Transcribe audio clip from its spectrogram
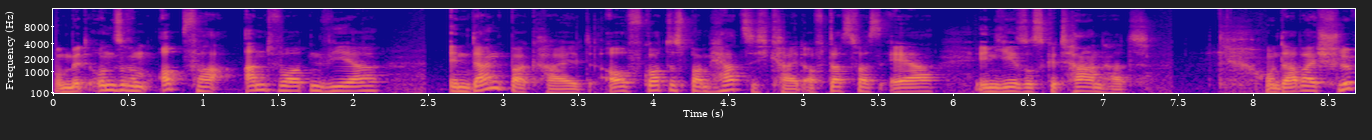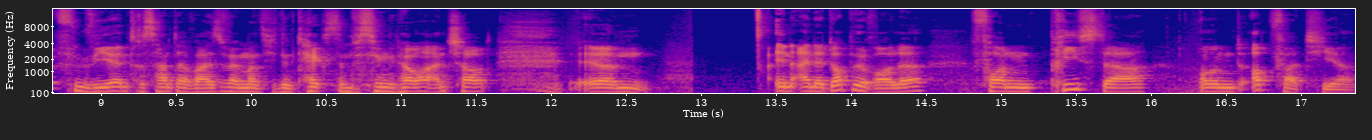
Und mit unserem Opfer antworten wir in Dankbarkeit auf Gottes Barmherzigkeit, auf das, was er in Jesus getan hat. Und dabei schlüpfen wir interessanterweise, wenn man sich den Text ein bisschen genauer anschaut, ähm, in eine Doppelrolle von Priester und Opfertier.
